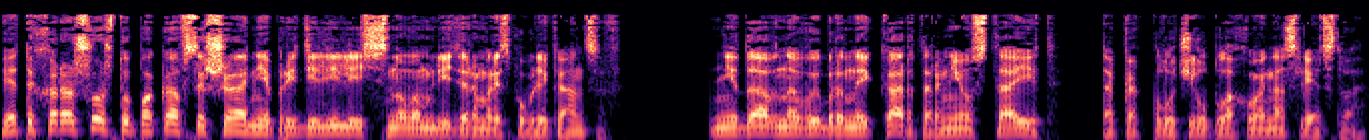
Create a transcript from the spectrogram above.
Это хорошо, что пока в США не определились с новым лидером республиканцев. Недавно выбранный Картер не устоит, так как получил плохое наследство.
